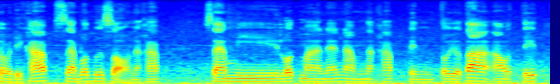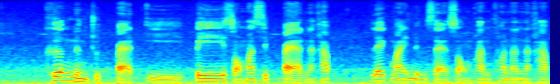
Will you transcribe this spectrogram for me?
สวัสดีครับ แซมรถมือสองนะครับ แซมมีรถมาแนะนำนะครับ เป็น Toyota Altis เครื่อง 1.8e ปี 2018 นะครับ เลขไมล์120,000 เท่านั้นนะครับ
